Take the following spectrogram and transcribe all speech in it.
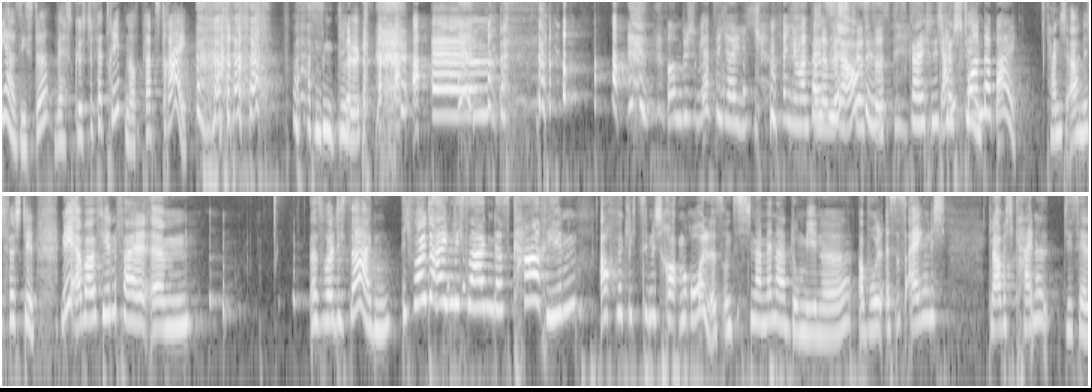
Ja, siehst du, Westküste vertreten auf Platz drei. Was ein Glück. Warum beschwert sich eigentlich jemand von Weiß der Westküste? Das kann ich nicht Ganz verstehen. vorn dabei. Kann ich auch nicht verstehen. Nee, aber auf jeden Fall, ähm, was wollte ich sagen? Ich wollte eigentlich sagen, dass Karin auch wirklich ziemlich Rock'n'Roll ist und sich in der Männerdomäne, obwohl es ist eigentlich, glaube ich, keine, die ist ja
